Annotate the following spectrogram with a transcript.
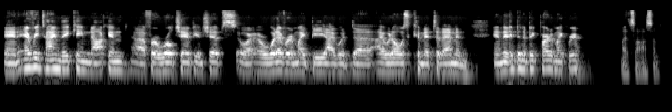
and every time they came knocking uh, for world championships or, or whatever it might be, I would uh, I would always commit to them, and and they've been a big part of my career. That's awesome.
